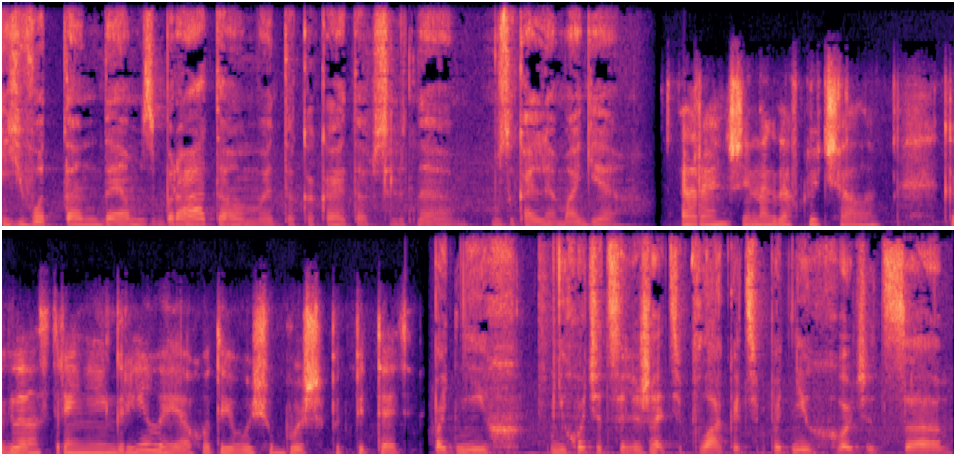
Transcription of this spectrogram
Его тандем с братом — это какая-то абсолютная музыкальная магия. А раньше иногда включала. Когда настроение игривое, охота его еще больше подпитать. Под них не хочется лежать и плакать. Под них хочется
